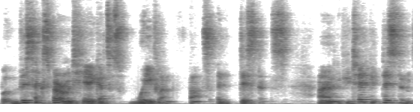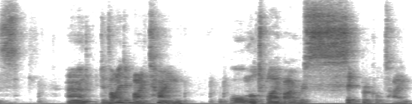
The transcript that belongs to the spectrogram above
But this experiment here gets us wavelength, that's a distance. And if you take a distance and divide it by time, or multiply by reciprocal time,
